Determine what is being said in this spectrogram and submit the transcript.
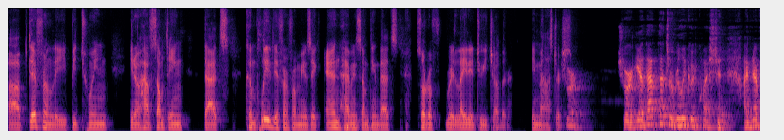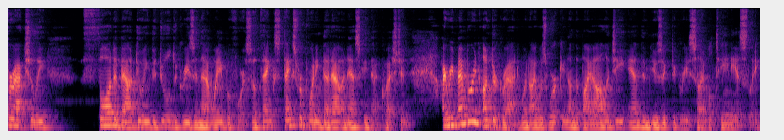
uh, differently between you know have something that's completely different from music and having something that's sort of related to each other in masters? Sure, sure. Yeah, that that's a really good question. I've never actually thought about doing the dual degrees in that way before. So thanks thanks for pointing that out and asking that question. I remember in undergrad when I was working on the biology and the music degree simultaneously,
